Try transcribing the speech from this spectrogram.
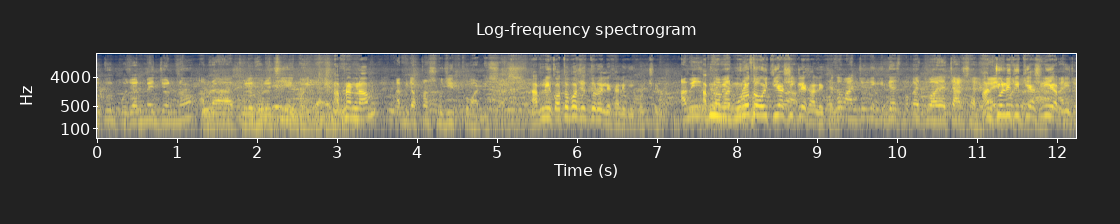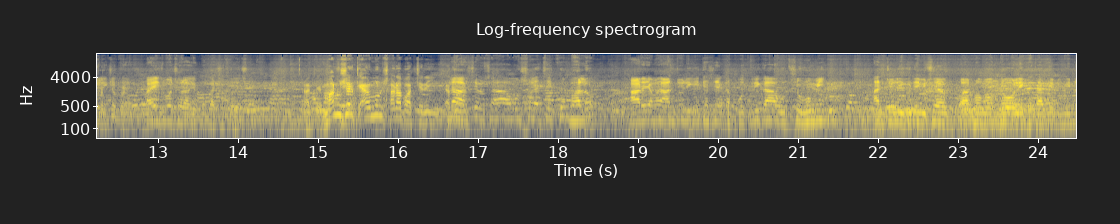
নতুন প্রজন্মের জন্য আমরা তুলে ধরেছি এই বইটা। আপনার নাম? আমি ডক্টর সুজিত কুমার বিশ্বাস। আপনি কত বছর ধরে লেখালেখি করছেন? আমি আপনি মূলত ঐতিহাসিক লেখা লেখেন প্রথম আঞ্চলিক ইতিহাস প্রকাশ দু সালে আঞ্চলিক ইতিহাস নিয়ে আপনি চর্চা করেন। বাইশ বছর আগে প্রকাশিত হয়েছে। আচ্ছা মানুষের কেমন সাড়া পাচ্ছেন এই সারা অবশ্যই আছে খুব ভালো। আর আমাদের আঞ্চলিক ইতিহাসের একটা পত্রিকা উৎসভূমি। আঞ্চলিক ইতিহাস বিষয়ে প্রবন্ধ লিখে থাকে বিভিন্ন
